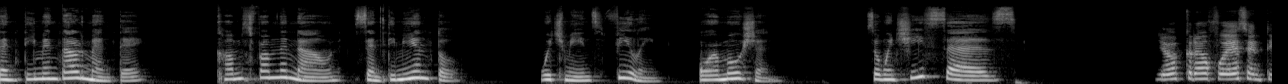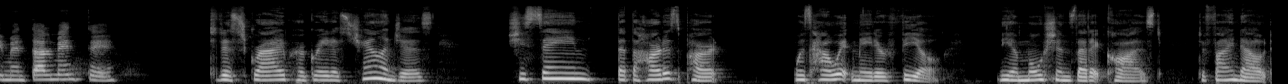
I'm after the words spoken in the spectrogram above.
Sentimentalmente comes from the noun sentimiento, which means feeling or emotion. So when she says Yo creo fue sentimentalmente, to describe her greatest challenges, she's saying that the hardest part was how it made her feel, the emotions that it caused to find out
